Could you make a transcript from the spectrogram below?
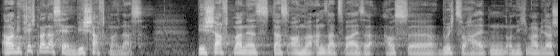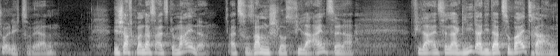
Aber wie kriegt man das hin? Wie schafft man das? Wie schafft man es, das auch nur ansatzweise aus, äh, durchzuhalten und nicht immer wieder schuldig zu werden? Wie schafft man das als Gemeinde, als Zusammenschluss vieler Einzelner, vieler einzelner Glieder, die dazu beitragen?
